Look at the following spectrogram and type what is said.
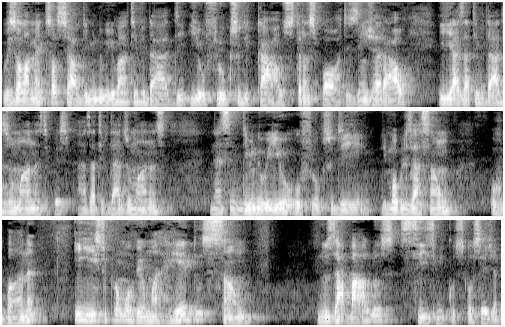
o isolamento social diminuiu a atividade e o fluxo de carros, transportes em geral e as atividades humanas, as atividades humanas, né, assim, diminuiu o fluxo de, de mobilização urbana e isso promoveu uma redução nos abalos sísmicos, ou seja,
